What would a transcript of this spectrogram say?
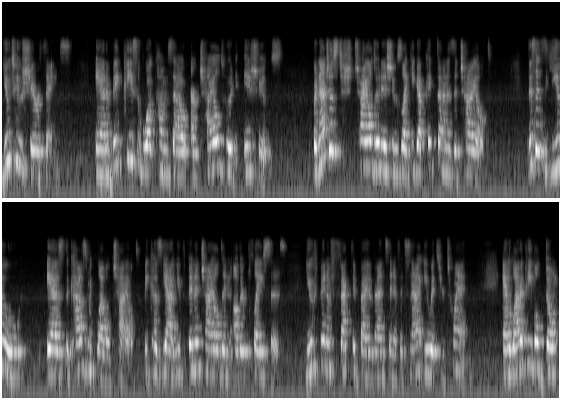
you two share things. And a big piece of what comes out are childhood issues. But not just childhood issues like you got picked on as a child. This is you as the cosmic level child. Because, yeah, you've been a child in other places. You've been affected by events, and if it's not you, it's your twin. And a lot of people don't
